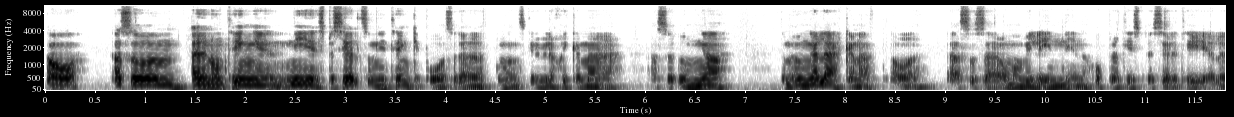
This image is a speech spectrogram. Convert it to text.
ja, alltså är det någonting ni speciellt som ni tänker på sådär att man skulle vilja skicka med alltså unga, de unga läkarna och, alltså så här, om man vill in i en operativ specialitet eller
